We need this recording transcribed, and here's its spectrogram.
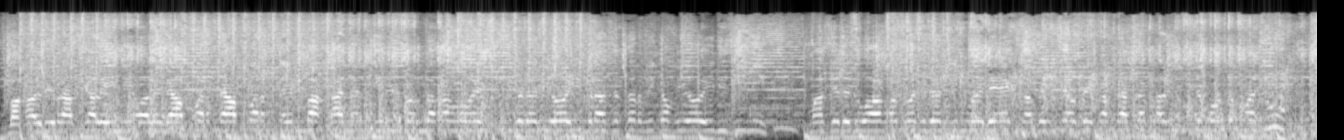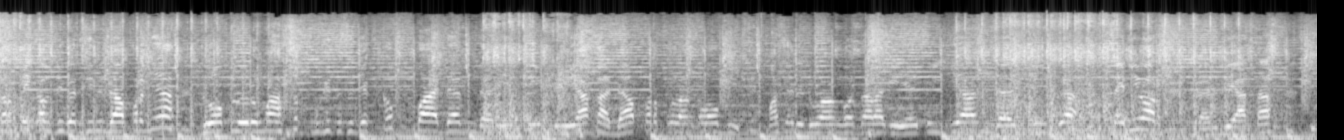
Bakal dirat kali ini oleh Dapper Dapper tembak kanan kiri depan belakang HP juga dari Yoi berhasil terpick Yoi di sini. Masih ada dua anggota lagi dari tim WDX tapi Michel backup datang kali ini coba untuk maju. Terpick juga di sini Dappernya. Dua peluru masuk begitu saja ke badan dari tim Deyaka. Dapper pulang ke lobby. Masih ada dua anggota lagi yaitu Yan dan juga Senior. Dan di atas di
